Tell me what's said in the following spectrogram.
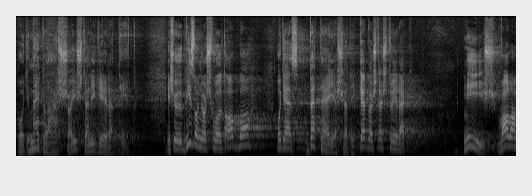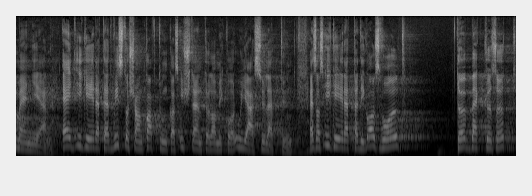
hogy meglássa Isten ígéretét. És ő bizonyos volt abba, hogy ez beteljesedik. Kedves testvérek, mi is valamennyien egy ígéretet biztosan kaptunk az Istentől, amikor újjá születtünk. Ez az ígéret pedig az volt többek között,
